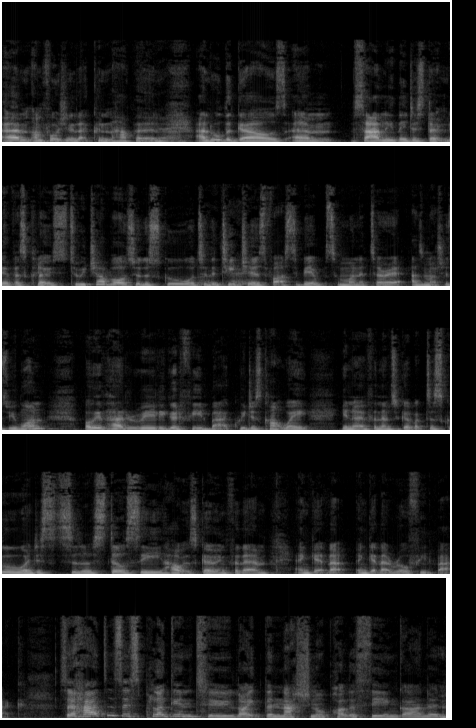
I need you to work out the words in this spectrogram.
um, unfortunately that couldn't happen. Yeah. And all the girls, um, sadly, they just don't live as close to each other or to the school or to the teachers for us to be able to monitor it as much as we want. But we've had really good feedback. We just can't wait, you know, for them to go back to school and just sort of still see how it's going for them and get that and get that real feedback. So how does this plug into like the national policy in Ghana? Do,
